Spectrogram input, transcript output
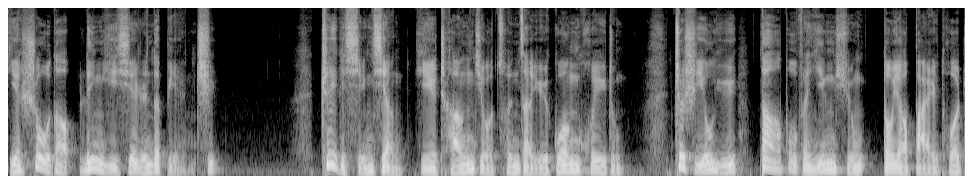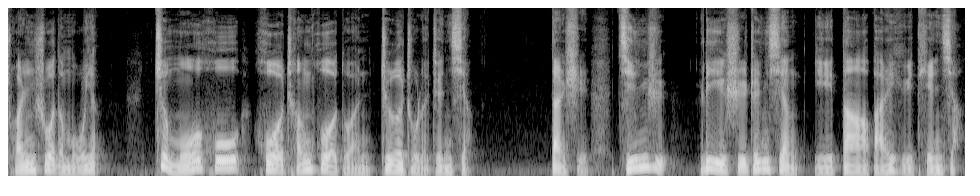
也受到另一些人的贬斥。这个形象已长久存在于光辉中。这是由于大部分英雄都要摆脱传说的模样，这模糊或长或短遮住了真相。但是今日历史真相已大白于天下。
